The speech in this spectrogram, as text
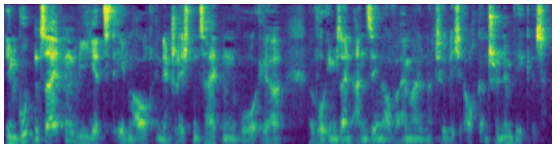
in guten Zeiten, wie jetzt eben auch in den schlechten Zeiten, wo er, wo ihm sein Ansehen auf einmal natürlich auch ganz schön im Weg ist.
